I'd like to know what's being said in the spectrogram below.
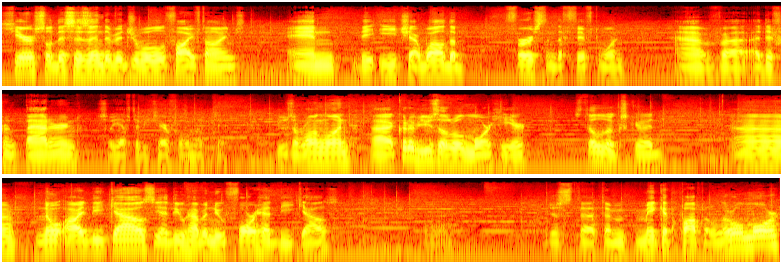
here. So this is individual five times and they each well the first and the fifth one have uh, a different pattern so you have to be careful not to use the wrong one. Uh, I could have used a little more here. Still looks good. Uh, no eye decals. Yeah I do have a new forehead decals. Uh, just uh, to make it pop a little more.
